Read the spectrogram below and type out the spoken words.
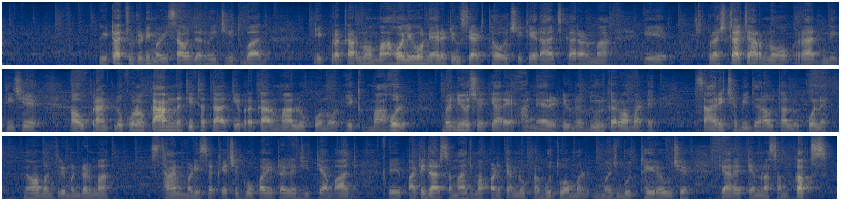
પેટા ચૂંટણીમાં વિસાવદરની જીત બાદ એક પ્રકારનો માહોલ એવો નેરેટિવ સેટ થયો છે કે રાજકારણમાં એ ભ્રષ્ટાચારનો રાજનીતિ છે. આ ઉપરાંત લોકોનો કામ નથી થતા, તે પ્રકારમાં લોકોનો એક માહોલ બન્યો છે. ત્યારે આ નેરેટિવને દૂર કરવા માટે સારી છબી ધરાવતા લોકોને નવા મંત્રીમંડળમાં સ્થાન મળી શકે છે. ગોપાલ ઇટાલિયા જીત્યા બાદ એ પાટીદાર સમાજમાં પણ તેમનું પ્રભુત્વ મજબૂત થઈ રહ્યું છે, ત્યારે તેમના સમકક્ષ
